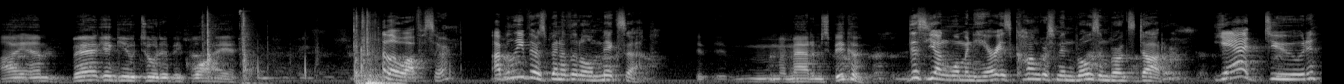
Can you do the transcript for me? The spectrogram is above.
I am begging you two to be quiet. Hello, officer. I believe there's been a little mix up. M- Madam Speaker, This young woman here is Congressman Rosenberg's daughter. Yeah, dude.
